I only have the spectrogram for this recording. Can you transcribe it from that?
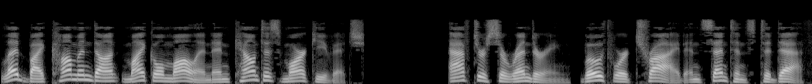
led by Commandant Michael Mallin and Countess Markievicz. After surrendering, both were tried and sentenced to death.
